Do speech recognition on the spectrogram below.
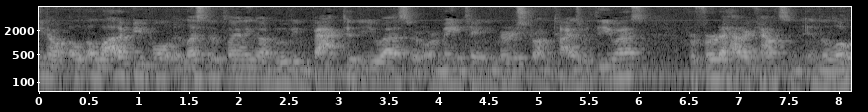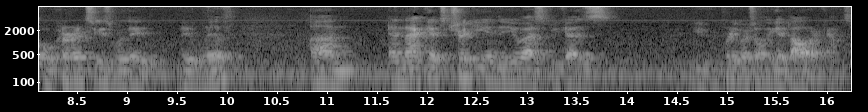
you know, a, a lot of people, unless they're planning on moving back to the US or, or maintaining very strong ties with the US, prefer to have accounts in, in the local currencies where they, they live. Um, and that gets tricky in the US because you can pretty much only get dollar accounts.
